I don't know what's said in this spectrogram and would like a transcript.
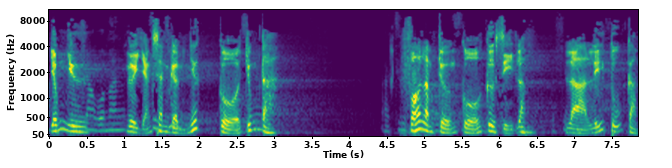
Giống như người giảng sanh gần nhất của chúng ta, phó lâm trưởng của cư sĩ lâm là lý tú cầm.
